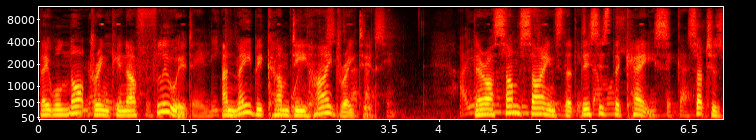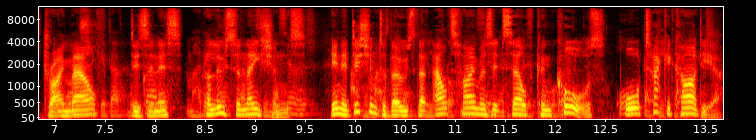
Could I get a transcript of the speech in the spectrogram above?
they will not drink enough fluid, and may become dehydrated. There are some signs that this is the case, such as dry mouth, dizziness, hallucinations, in addition to those that Alzheimer's itself can cause, or tachycardia.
